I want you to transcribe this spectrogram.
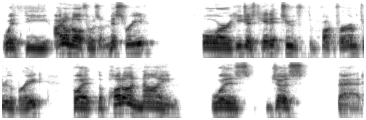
with the I don't know if it was a misread or he just hit it too th- firm through the break, but the putt on nine was just bad.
